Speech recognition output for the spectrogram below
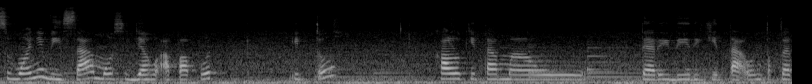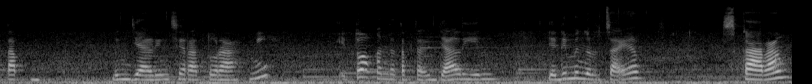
semuanya bisa mau sejauh apa pun itu kalau kita mau dari diri kita untuk tetap menjalin silaturahmi itu akan tetap terjalin. Jadi menurut saya sekarang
